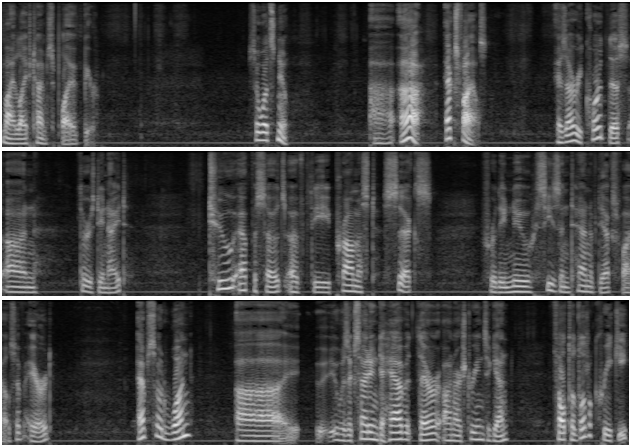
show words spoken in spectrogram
my lifetime supply of beer. So what's new? Uh, ah, X-Files. As I record this on Thursday night, two episodes of the promised six for the new season 10 of the X-Files have aired. Episode 1, uh, it was exciting to have it there on our screens again. Felt a little creaky.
